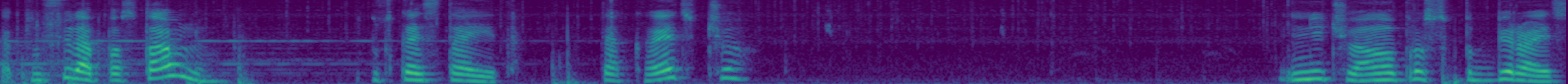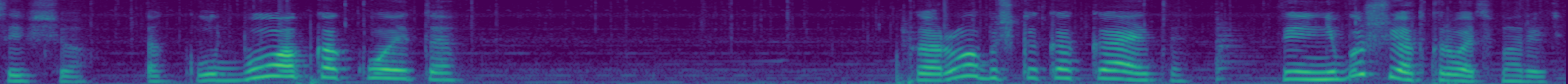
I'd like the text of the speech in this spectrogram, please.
Так, ну сюда поставлю. Пускай стоит. Так, а это что? Ничего, оно просто подбирается и все. Так, клубок какой-то. Коробочка какая-то. Ты не будешь ее открывать, смотреть?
